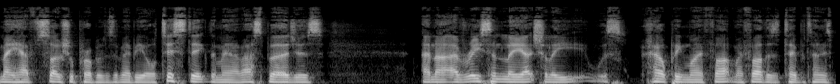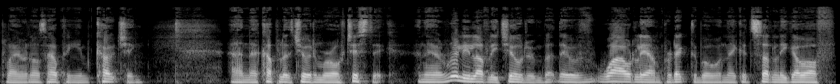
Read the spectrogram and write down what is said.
may have social problems. They may be autistic. They may have Asperger's and I- I've recently actually was helping my father. My father's a table tennis player, and I was helping him coaching. And a couple of the children were autistic, and they were really lovely children, but they were wildly unpredictable, and they could suddenly go off,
